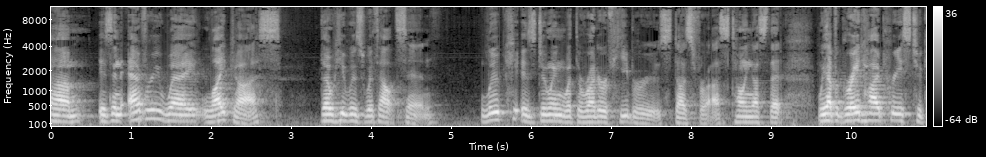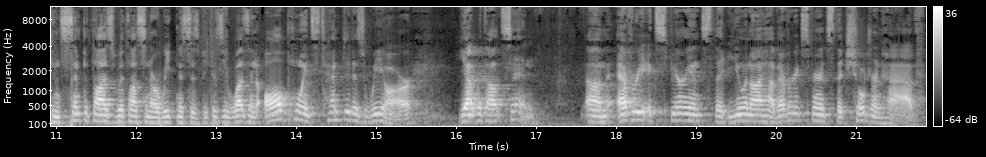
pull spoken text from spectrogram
um, is in every way like us, though he was without sin. Luke is doing what the writer of Hebrews does for us, telling us that we have a great high priest who can sympathize with us in our weaknesses because he was in all points tempted as we are, yet without sin. Um, every experience that you and I have, every experience that children have,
